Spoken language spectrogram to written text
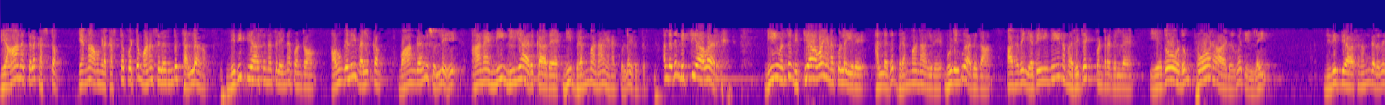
தியானத்துல கஷ்டம். ஏன்னா அவங்கள கஷ்டப்பட்டு மனசுல இருந்து தள்ளணும். நிதித்தியாசனத்துல என்ன பண்றோம்? அவங்களையும் வெல்கம் வாங்கன்னு சொல்லி ஆனா நீ நீயா இருக்காத நீ பிரம்மனா எனக்குள்ள இருந்து. அல்லது மித்தியாவா இரு. நீ வந்து வித்யாவா எனக்குள்ள இரு அல்லது பிரம்மனா இரு முடிவு அதுதான். ஆகவே எதையுமே நம்ம ரிஜெக்ட் பண்றதில்லை எதோடும் போராடுவதில்லை. நிதித்தியாசனம்ங்கிறது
